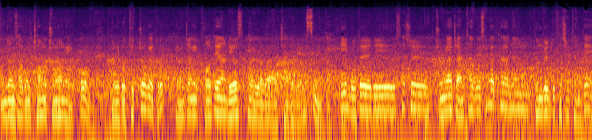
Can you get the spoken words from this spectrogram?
운전석은 정중앙에 있고 그리고 뒤쪽에도 굉장히 거대한 리어 스포일러가 자리를 했습니다. 이 모델이 사실 중요하지 않다고 생각하는 분들도 계실 텐데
